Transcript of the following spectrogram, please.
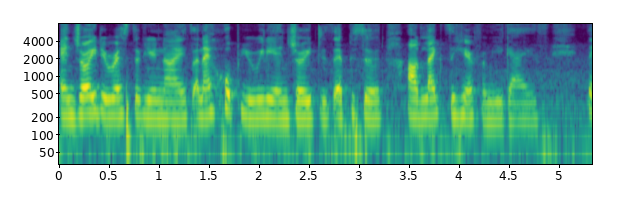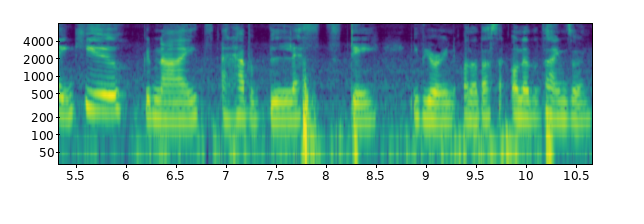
Enjoy the rest of your night and i hope you really enjoyed this episode. I would like to hear from you guys. Thank you. Good night and have a blessed day if you're in another another time zone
